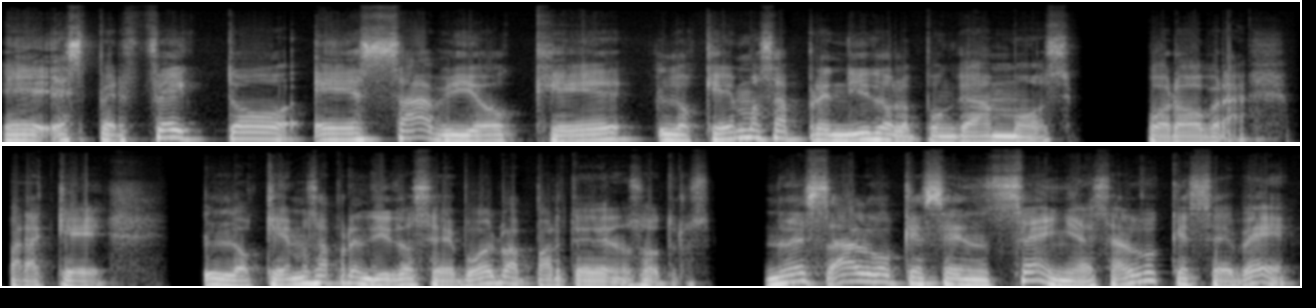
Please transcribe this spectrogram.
eh, es perfecto, es sabio que lo que hemos aprendido lo pongamos por obra, para que lo que hemos aprendido se vuelva parte de nosotros. No es algo que se enseña, es algo que se ve.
